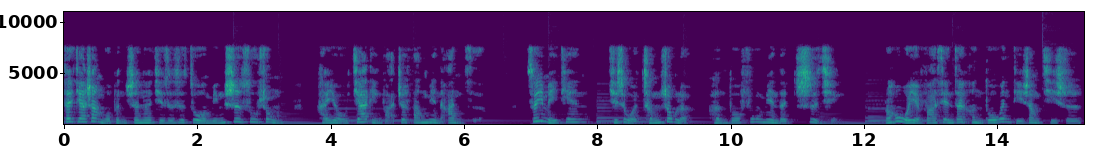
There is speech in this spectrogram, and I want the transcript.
再加上我本身呢，其实是做民事诉讼，还有家庭法这方面的案子，所以每一天其实我承受了很多负面的事情，然后我也发现，在很多问题上，其实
